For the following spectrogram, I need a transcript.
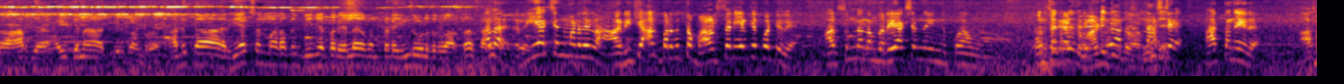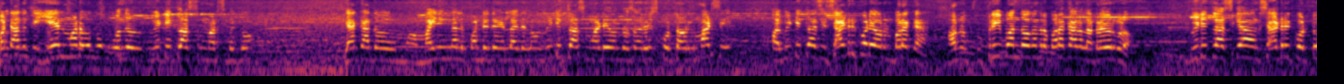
ಆರು ಜನ ಐದು ಜನ ತಿಳ್ಕೊಂಡ್ರು. ಅದಕ್ಕೆ ರಿಯಾಕ್ಷನ್ ಮಾಡೋದು ಬಿಜೆಪಿ ಎಲ್ಲ ಒಂದ್ ಕಡೆ ಹಿಂದೆ ಉಳಿದ್ರು ಅಂತ ಅಲ್ಲ ರಿಯಾಕ್ಷನ್ ಮಾಡೋದಿಲ್ಲ. ಆ ರೀತಿ ಆಗ್ಬಾರ್ದು ಅಂತ ಭಾಳ ಸರಿ ಹೇಳಿಕೆ ಕೊಟ್ಟಿವಿ. ಅದು ಸುಮ್ಮನೆ ನಮ್ಮ ರಿಯಾಕ್ಷನ್ ಹಿಂಗೆ ಪ- ಒಂದ್ಸರಿ ಅಷ್ಟೇ. ಆಗ್ತಾನೆ ಇದೆ. ಬಟ್ ಅದಕ್ಕೆ ಏನು ಮಾಡಬೇಕು? ಒಂದು ವಿ ಟಿ ಕ್ಲಾಸ್ ಮಾಡಿಸ್ಬೇಕು. ಯಾಕೆ ಅದು ಮೈನಿಂಗ್ನಲ್ಲಿ ಫಂಡ್ ಇದೆ ಎಲ್ಲ ಇದೆ. ವಿ ಟಿ ಕ್ಲಾಸ್ ಮಾಡಿ ಒಂದು ಸರ್ವಿಸ್ ಕೊಟ್ಟು ಅವ್ರಿಗೆ ಮಾಡಿಸಿ. ಆ ವಿ ಟಿ ಕ್ಲಾಸಿಗೆ ಸ್ಯಾಲ್ರಿ ಕೊಡಿ ಅವ್ರನ್ನ ಬರಕ ಅವ್ರನ್ನ ಫ್ರೀ ಬಂದೋಗಂದ್ರೆ ಬರೋಕ್ಕಾಗಲ್ಲ ಡ್ರೈವರ್ಗಳು ವಿ ಟಿ ಕ್ಲಾಸ್ಗೆ ಅವ್ನು ಸ್ಯಾಲ್ರಿ ಕೊಟ್ಟು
